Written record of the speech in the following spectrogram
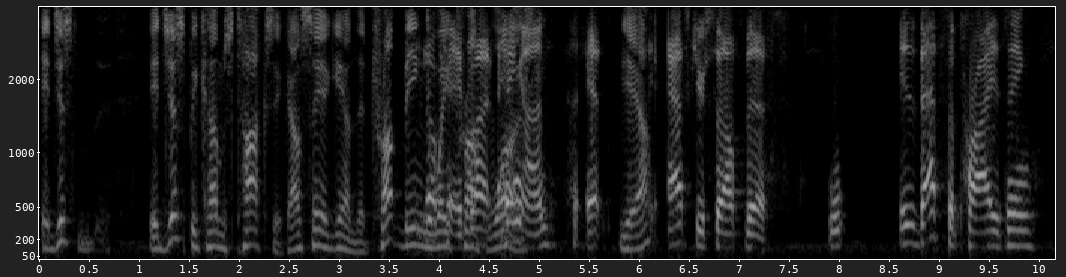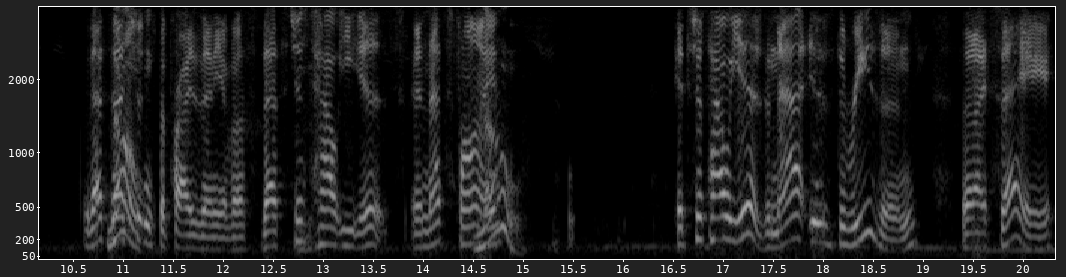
it just it just becomes toxic. I'll say again that Trump being the way Okay, Trump but was. hang on. Yeah. Ask yourself this: Is that surprising? That that No. shouldn't surprise any of us. That's just how he is, and that's fine. No. It's just how he is, and that is the reason that I say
